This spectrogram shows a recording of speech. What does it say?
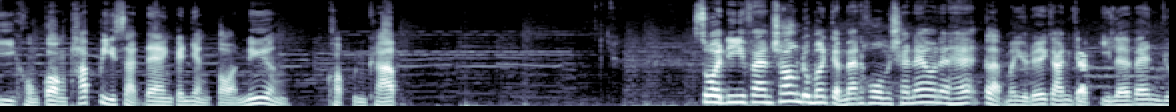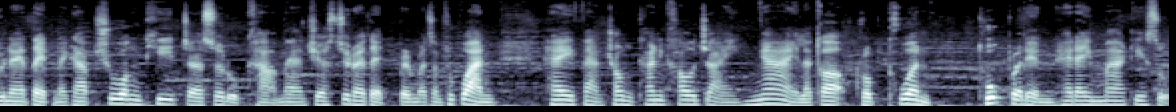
ดีๆของกองทัพปีศาจแดงกันอย่างต่อเนื่อง ขอบคุณครับ สวัสดีแฟนช่องดูมันกับแมนโฮมชาแนลนะฮะ กลับมาอยู่ด้วยกันกับ Eleven United นะครับ ช่วงที่จะสรุปข่าว Manchester United เป็นประจำทุกวันให้แฟนช่องทุกท่านเข้าใจง่าย แล้วก็ครบถ้วนทุกประเด็นให้ได้มากที่สุด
